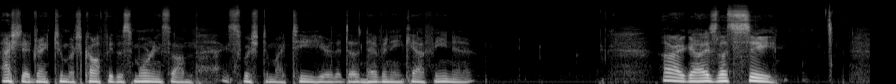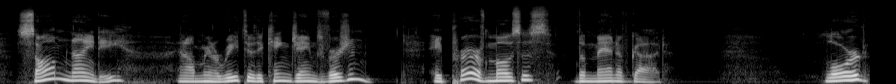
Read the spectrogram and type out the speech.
Actually, I drank too much coffee this morning, so I'm, I switched to my tea here that doesn't have any caffeine in it. All right, guys, let's see. Psalm 90, and I'm going to read through the King James Version. A prayer of Moses, the man of God. Lord,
